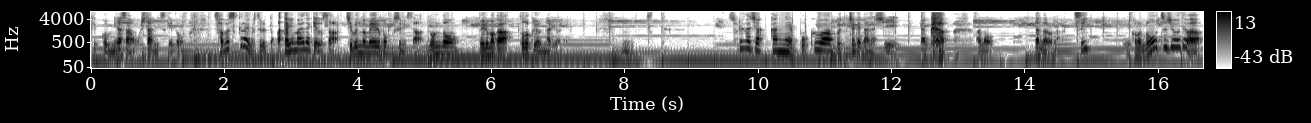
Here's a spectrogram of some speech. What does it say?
結構皆さんをしたんですけど、サブスクライブすると当たり前だけどさ、自分のメールボックスにさ、どんどんメールマが届くようになるよね。うん。それが若干ね、僕はぶっちゃけた話、なんか、あの、なんだろうな、ツイこのノーツ上では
